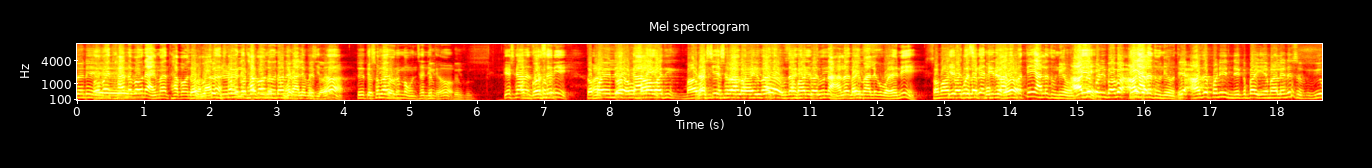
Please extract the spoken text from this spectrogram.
चाहिँ तपाईँ थाहा नपाउने हामीमा थाहा पाउने होला सबैले थाहा पाउने भोट हालेपछि त। त्यो स्वाभाविक। रूपमा हुन्छ नि त्यो। बिल्कुल, त्यसकारण जसरी तपाईँले माओवादी- माओवादी सभाको निर्वाचन हुँदाखेरि जुन हालत एमालेको भयो नि समाजवादीलाई त्यसपछिका बोकेर- निर्वाचनमा त्यही हालत हुने हो आज? पनि बाबा त्यही आज- हालत हुने हो ए, त्यो आज पनि नेकपा एमाले नै यो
